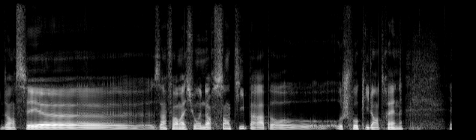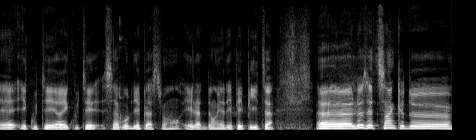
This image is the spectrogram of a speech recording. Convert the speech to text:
dans ses euh, informations et nos ressentis par rapport aux, aux chevaux qu'il entraîne. Euh, écoutez et réécoutez, ça vaut le déplacement et là-dedans il y a des pépites. Euh, le Z5 de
